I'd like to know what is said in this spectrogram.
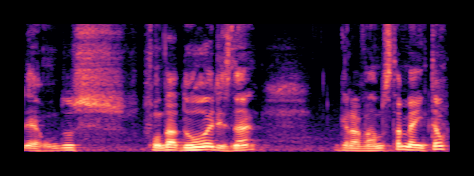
é um dos fundadores, né? Gravamos também. Então,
